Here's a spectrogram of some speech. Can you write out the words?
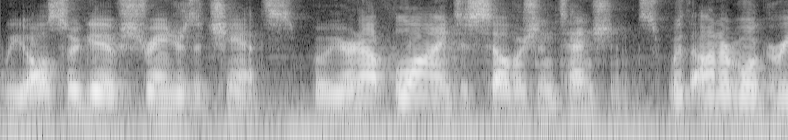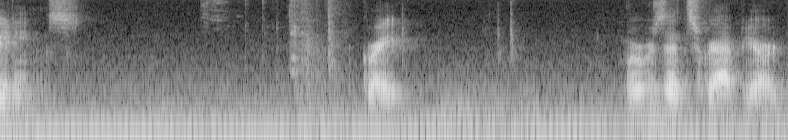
we also give strangers a chance, but we are not blind to selfish intentions. With honorable greetings. Great. Where was that scrapyard?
